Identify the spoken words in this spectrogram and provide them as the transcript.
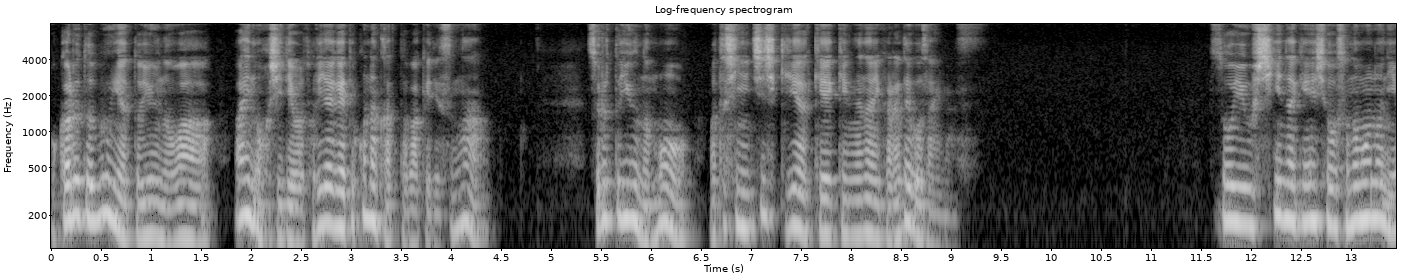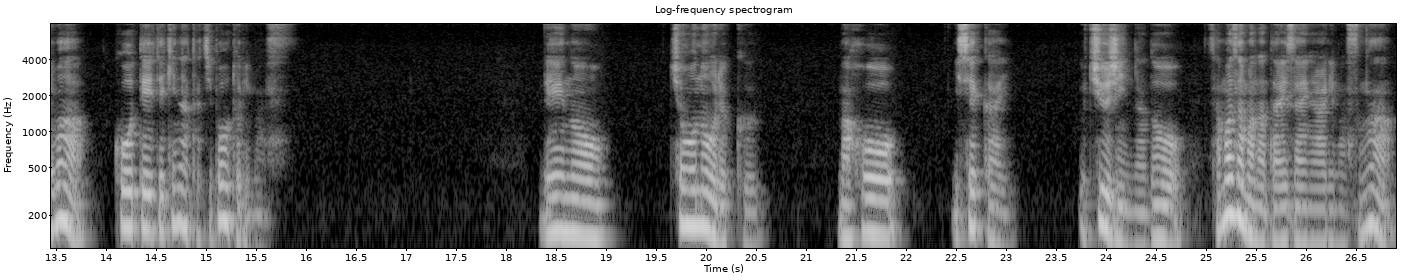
オカルト分野というのは愛の星では取り上げてこなかったわけですが、それというのも私に知識や経験がないからでございます。そういう不思議な現象そのものには肯定的な立場を取ります。霊能、超能力、魔法、異世界、宇宙人など様々な題材がありますが、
